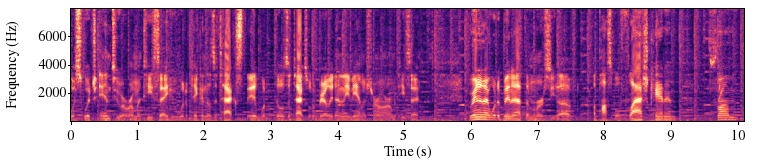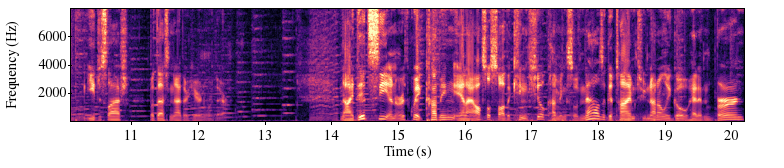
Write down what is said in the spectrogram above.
was switch into Aromatisse, who would have taken those attacks. Would, those attacks would have barely done any damage to Aromatisse. Granted, I would have been at the mercy of a possible Flash Cannon from Aegislash, but that's neither here nor there. Now, I did see an Earthquake coming, and I also saw the King Shield coming, so now is a good time to not only go ahead and burn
